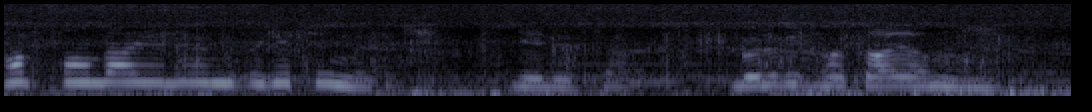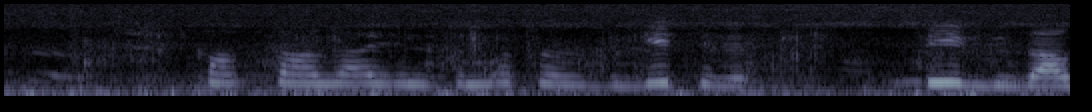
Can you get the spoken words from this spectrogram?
Kamp sandalyelerimizi getirmedik gelirken. Böyle bir hata yapmayın. Kamp sandalyenizi masanızı getirip bir güzel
